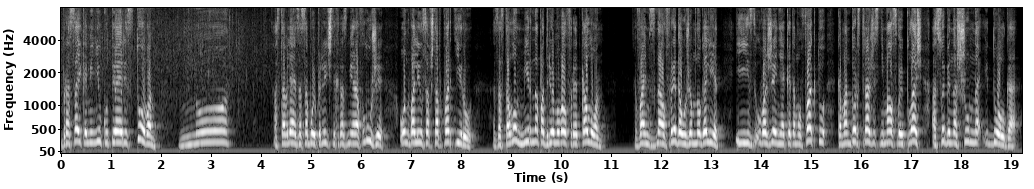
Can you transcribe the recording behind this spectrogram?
«бросай каменюку, ты арестован». Но... Оставляя за собой приличных размеров лужи, он валился в штаб-квартиру. За столом мирно подремывал Фред Колон. Ваймс знал Фреда уже много лет, и из уважения к этому факту командор стражи снимал свой плащ особенно шумно и долго.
